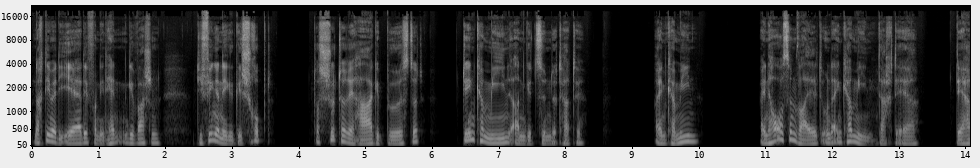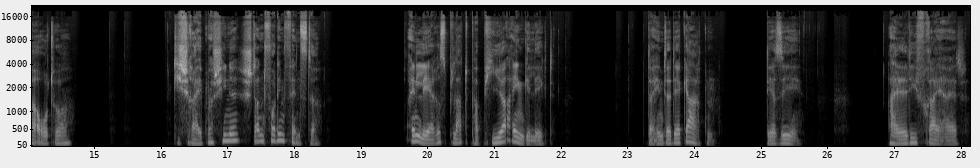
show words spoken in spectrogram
nachdem er die Erde von den Händen gewaschen, die Fingernägel geschrubbt, das schüttere Haar gebürstet, den Kamin angezündet hatte. Ein Kamin, ein Haus im Wald und ein Kamin, dachte er, der Herr Autor. Die Schreibmaschine stand vor dem Fenster. Ein leeres Blatt Papier eingelegt. Dahinter der Garten der See, all die Freiheit.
